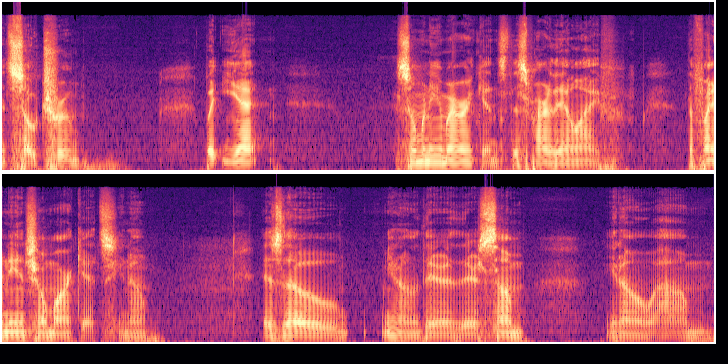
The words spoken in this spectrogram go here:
It's so true. But yet, so many Americans, this part of their life, the financial markets, you know, as though, you know, there there's some, you know, um,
